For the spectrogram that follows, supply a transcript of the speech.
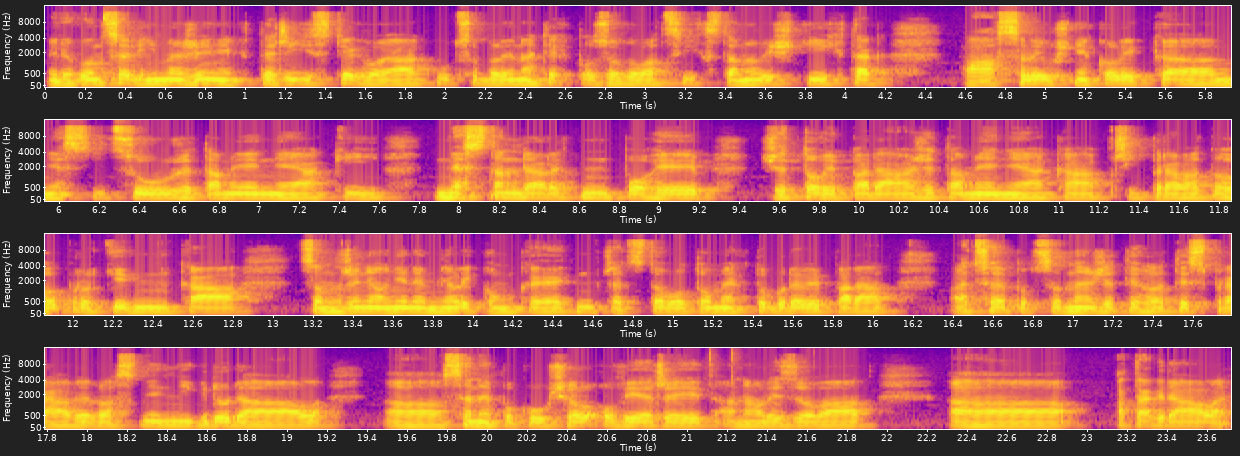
My dokonce víme, že někteří z těch vojáků, co byli na těch pozorovacích stanovištích, tak hlásili už několik eh, měsíců, že tam je nějaký nestandardní pohyb, že to vypadá, že tam je nějaká příprava toho protivníka. Samozřejmě oni neměli konkrétní představu o tom, jak to bude vypadat, ale co je podstatné, že tyhle ty zprávy vlastně nikdo dál eh, se nepokoušel ověřit, analyzovat a, a tak dále.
